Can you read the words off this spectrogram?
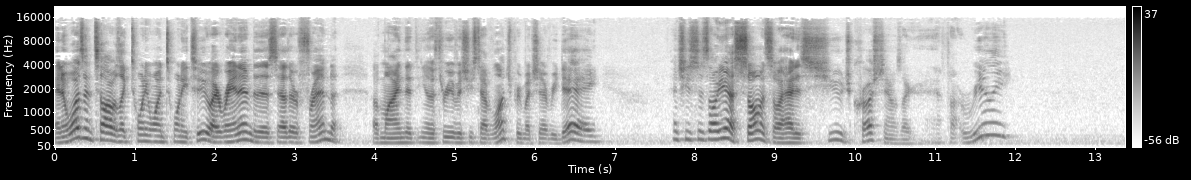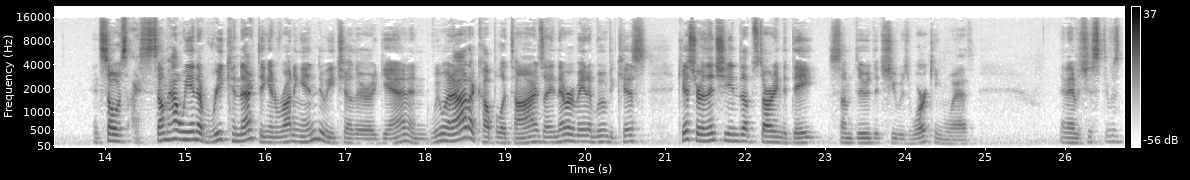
And it wasn't until I was like 21, 22, I ran into this other friend of mine that you know the three of us used to have lunch pretty much every day. And she says, "Oh yeah, so and so." I had this huge crush, and I was like, I thought, really? And so was, I, somehow we end up reconnecting and running into each other again, and we went out a couple of times. I never made a move to kiss kiss her, and then she ended up starting to date some dude that she was working with. And it was just, it was,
